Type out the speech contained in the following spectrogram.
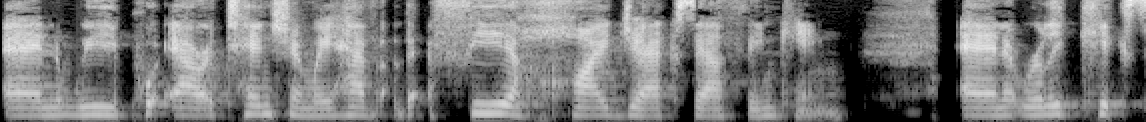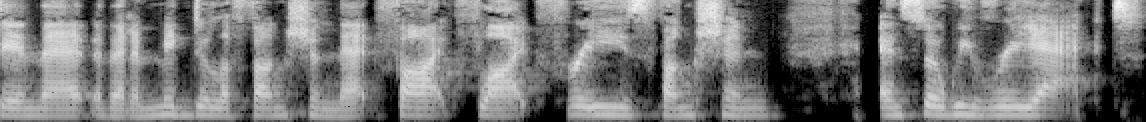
and we put our attention we have fear hijacks our thinking and it really kicks in that that amygdala function that fight flight freeze function. And so we react.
